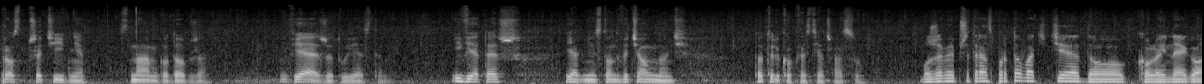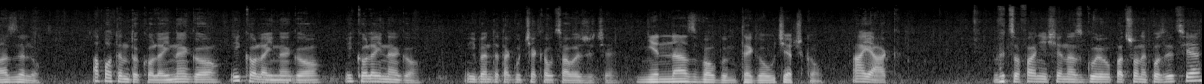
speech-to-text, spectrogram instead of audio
Prost przeciwnie, znam go dobrze. Wie, że tu jestem. I wie też, jak mnie stąd wyciągnąć. To tylko kwestia czasu. Możemy przetransportować cię do kolejnego azylu. A potem do kolejnego, i kolejnego, i kolejnego. I będę tak uciekał całe życie. Nie nazwałbym tego ucieczką. A jak? Wycofanie się na z góry upatrzone pozycje?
